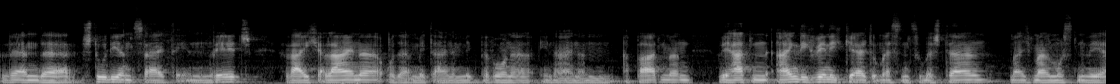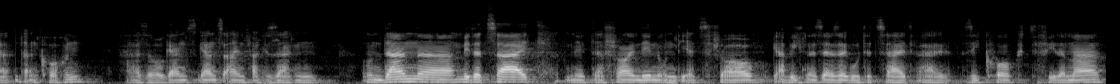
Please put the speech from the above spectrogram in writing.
Während der Studienzeit in Beach war ich alleine oder mit einem Mitbewohner in einem Apartment. Wir hatten eigentlich wenig Geld, um Essen zu bestellen. Manchmal mussten wir dann kochen. Also ganz, ganz einfache Sachen und dann äh, mit der Zeit, mit der Freundin und jetzt Frau, habe ich eine sehr, sehr gute Zeit, weil sie kocht viele Mal.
